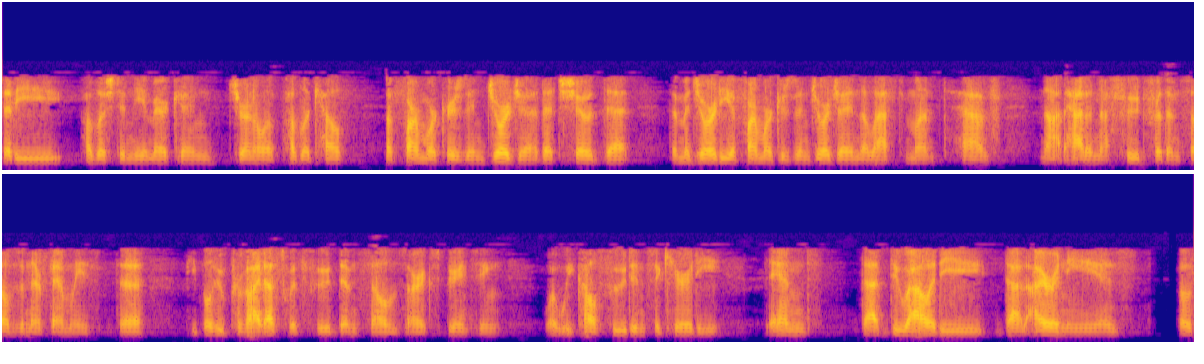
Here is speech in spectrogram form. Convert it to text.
study published in the American Journal of Public Health of farm workers in Georgia that showed that the majority of farm workers in Georgia in the last month have not had enough food for themselves and their families. The people who provide us with food themselves are experiencing what we call food insecurity. And that duality, that irony is both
